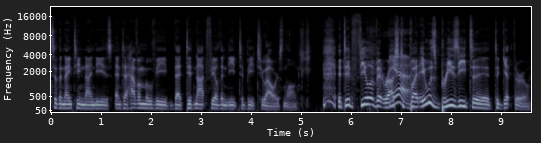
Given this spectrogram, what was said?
to the 1990s and to have a movie that did not feel the need to be 2 hours long. it did feel a bit rushed, Yeah. but it was breezy to to get through.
